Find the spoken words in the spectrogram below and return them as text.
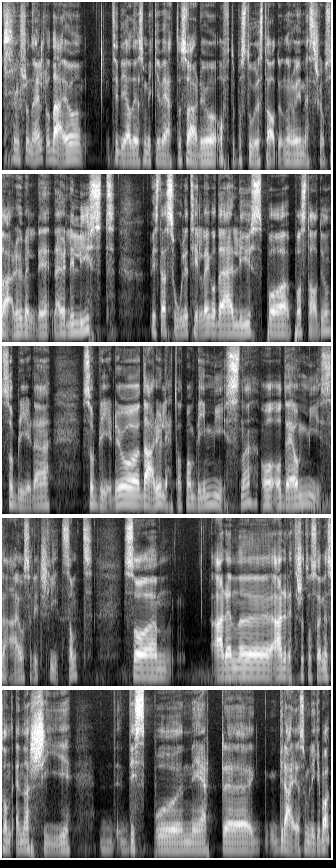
Funksjonelt. Og det er jo til de av dere som ikke vet det, så er det jo ofte på store stadioner og i mesterskap så er det jo veldig, det er veldig lyst. Hvis det er sol i tillegg, og det er lys på, på stadion, så blir det så blir det jo Da er det jo lett at man blir mysende. Og, og det å myse er jo også litt slitsomt. Så er, det en, eh, er det rett og slett også en sånn energidisponert uh, greie som ligger bak?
